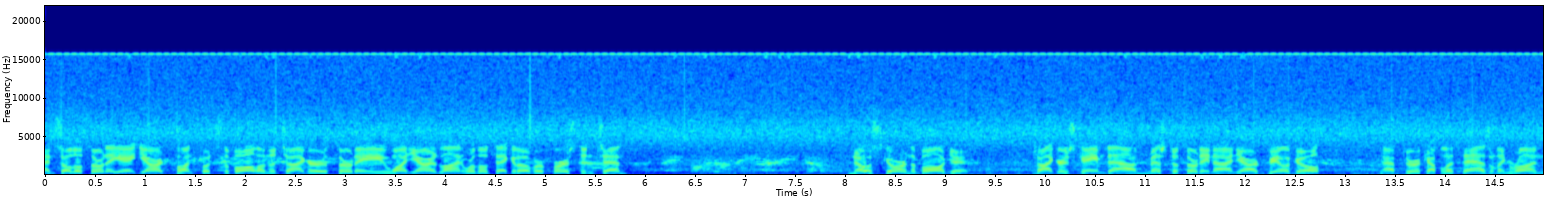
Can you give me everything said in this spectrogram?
And so the 38-yard punt puts the ball on the Tiger 31-yard line where they'll take it over first and 10. No score in the ball game. Tigers came down, missed a 39-yard field goal after a couple of dazzling runs.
